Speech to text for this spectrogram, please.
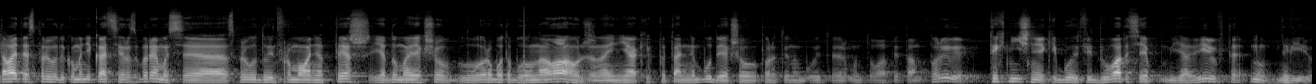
давайте з приводу комунікації розберемося. З приводу інформування теж. Я думаю, якщо робота була налагоджена і ніяких питань не буде, якщо ви оперативно будете ремонтувати там пориви технічні, які будуть відбуватися, я, я вірю в те, ну не вірю.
